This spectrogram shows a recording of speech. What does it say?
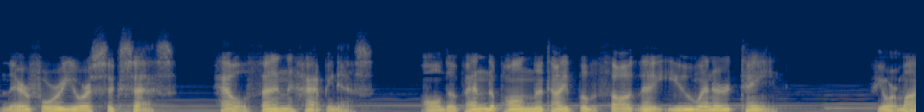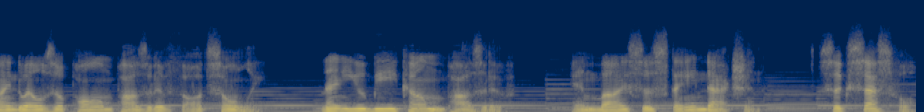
Therefore, your success, health, and happiness all depend upon the type of thought that you entertain. If your mind dwells upon positive thoughts only, then you become positive, and by sustained action, successful.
